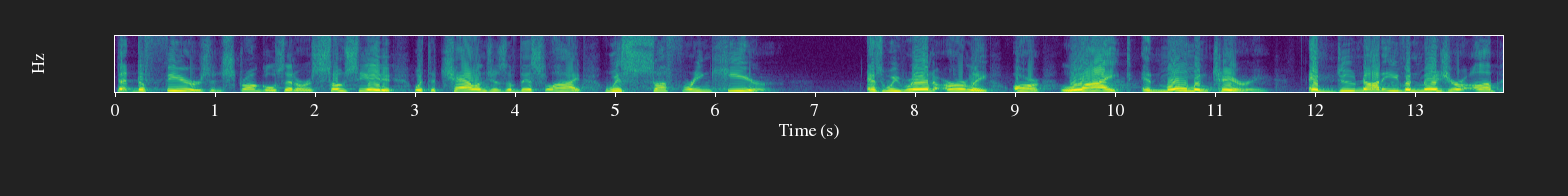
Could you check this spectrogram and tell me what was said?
That the fears and struggles that are associated with the challenges of this life, with suffering here, as we read early, are light and momentary and do not even measure up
